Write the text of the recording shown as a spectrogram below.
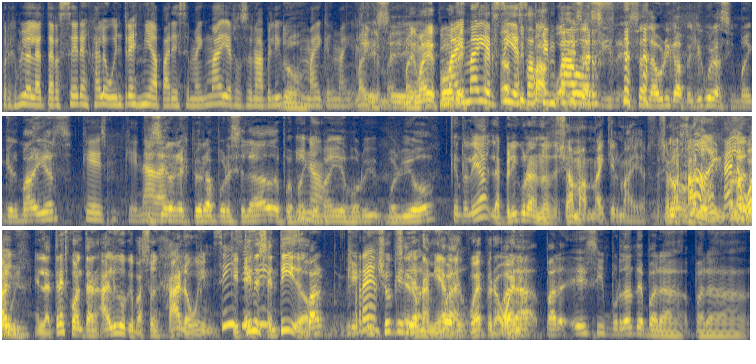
por ejemplo, la tercera en Halloween 3 ni aparece Mike Myers, o sea, una película. No. Michael Myers. Michael, Ese- Myers, Michael Myers, pobre. Mike Myers sí, es Austin Powers. Esa, sin- esa es la única película sin Michael Myers. Que, que nada. Quisieron explorar por ese lado, después Michael no. Myers volvi- volvió. Que en realidad la película no se llama Michael Myers, se llama No. Halloween. No, es Con lo cual, Halloween. en la 3 cuentan algo que pasó en Halloween. Sí, que sí, tiene sí. sentido. Que- que Será una mierda pero para- bueno. para- es importante para, para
